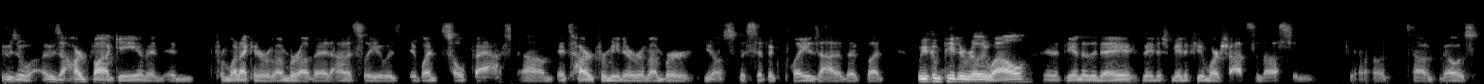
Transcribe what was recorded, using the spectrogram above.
it was a it was a hard fought game and and from what I can remember of it, honestly, it was it went so fast. Um, it's hard for me to remember, you know, specific plays out of it, but we competed really well. And at the end of the day, they just made a few more shots than us, and you know, that's how it goes.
